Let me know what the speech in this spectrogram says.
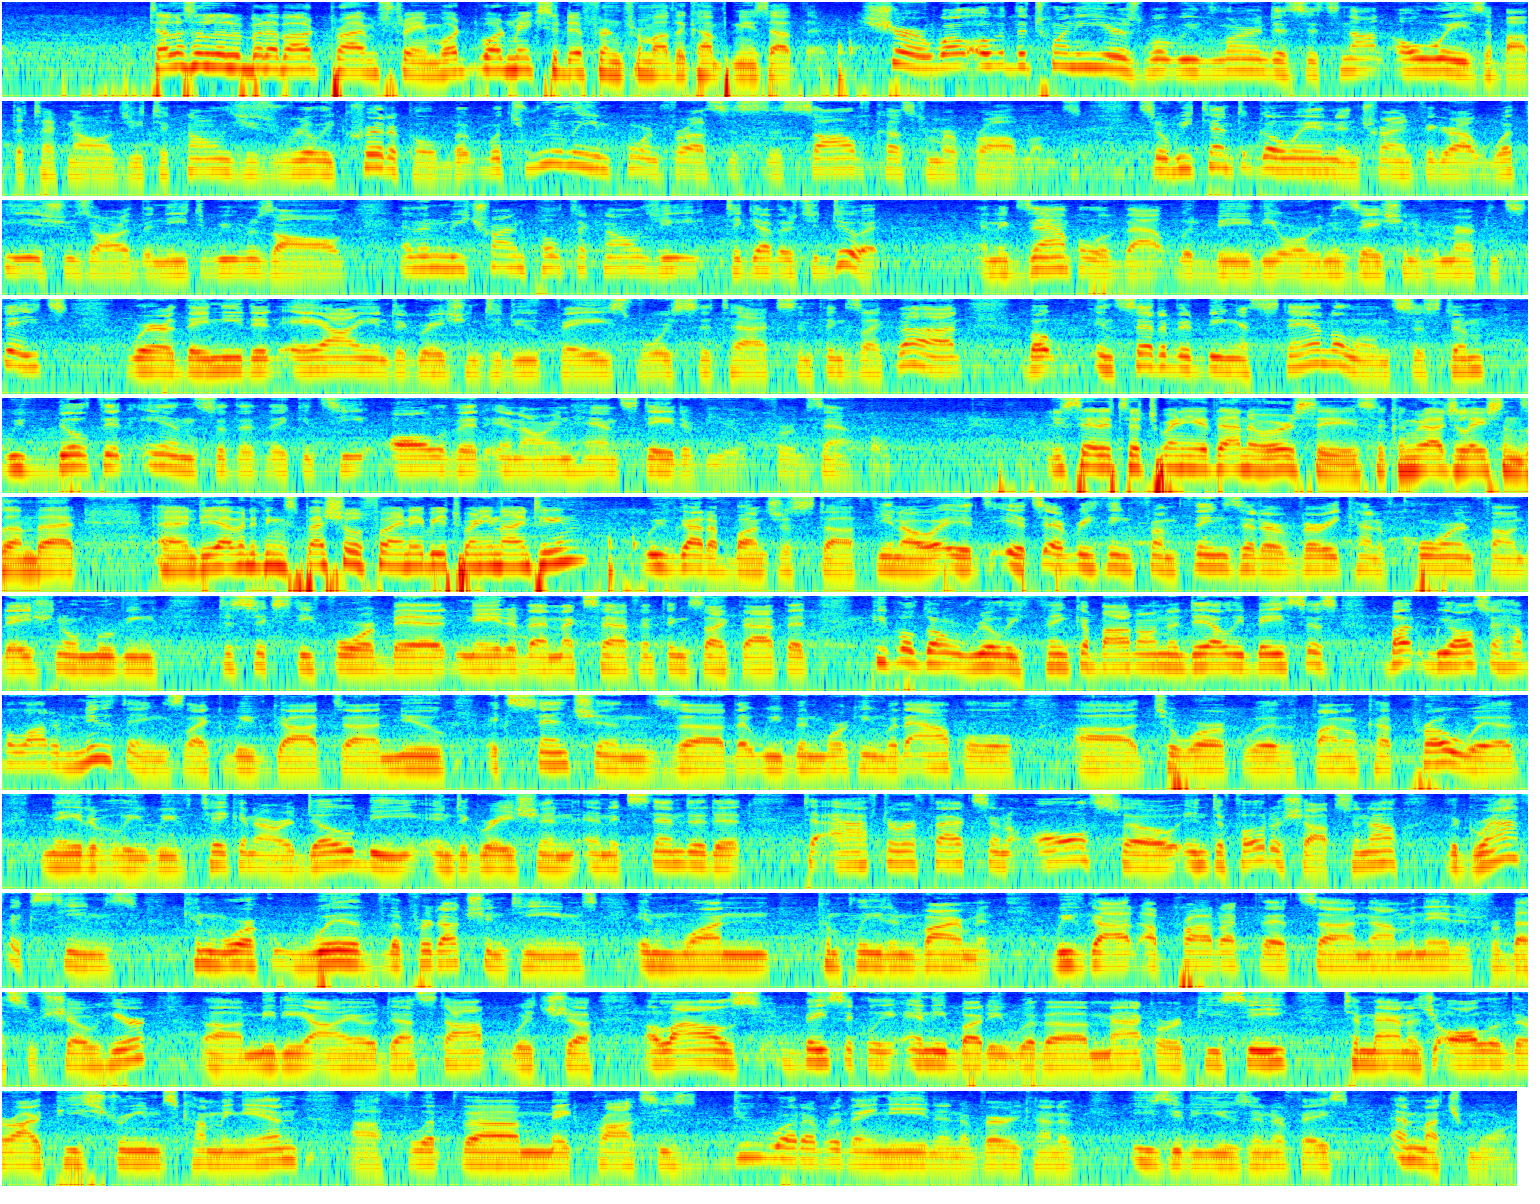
Tell us a little bit about Primestream. What what makes you different from other companies out there? Sure. Well, over the 20 years, what we've learned is it's not always about the technology. Technology is really critical, but what's really important for us is to solve customer problems. So we tend to go in and try and figure out what the issues are that need to be resolved, and then we try and pull technology together to do it. An example of that would be the Organization of American States, where they needed AI integration to do face, voice text, and things like that. But instead of it being a standalone system, we've built it in so that they can see all of it in our enhanced data view, for example. You said it's your 20th anniversary, so congratulations on that. And do you have anything special for NAB 2019? We've got a bunch of stuff. You know, it's it's everything from things that are very kind of core and foundational, moving to 64-bit, native MXF, and things like that that people don't really think about on a daily basis. But we also have a lot of new things, like we've got uh, new extensions uh, that we've been working with Apple uh, to work with Final Cut Pro with natively. We've taken our Adobe integration and extended it to After Effects and also into Photoshop. So now the graphics teams can work with the production teams in one complete environment. We've got a product that's uh, nominated for Best of Show here, uh, Media IO Desktop, which uh, allows basically anybody with a Mac or a PC to manage all of their IP streams coming in, uh, flip them, make proxies, do whatever they need in a very kind of easy to use interface, and much more.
